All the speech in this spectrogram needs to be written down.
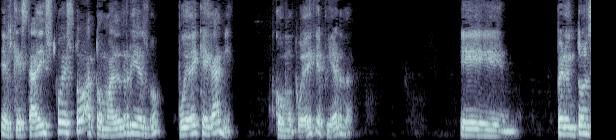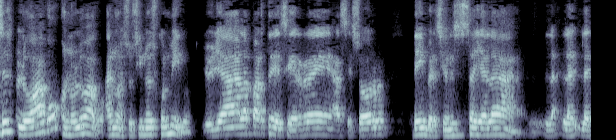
El que está dispuesto a tomar el riesgo puede que gane, como puede que pierda. Eh, pero entonces, ¿lo hago o no lo hago? Ah, no, eso sí no es conmigo. Yo ya la parte de ser eh, asesor de inversiones, está ya la, la, la, la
